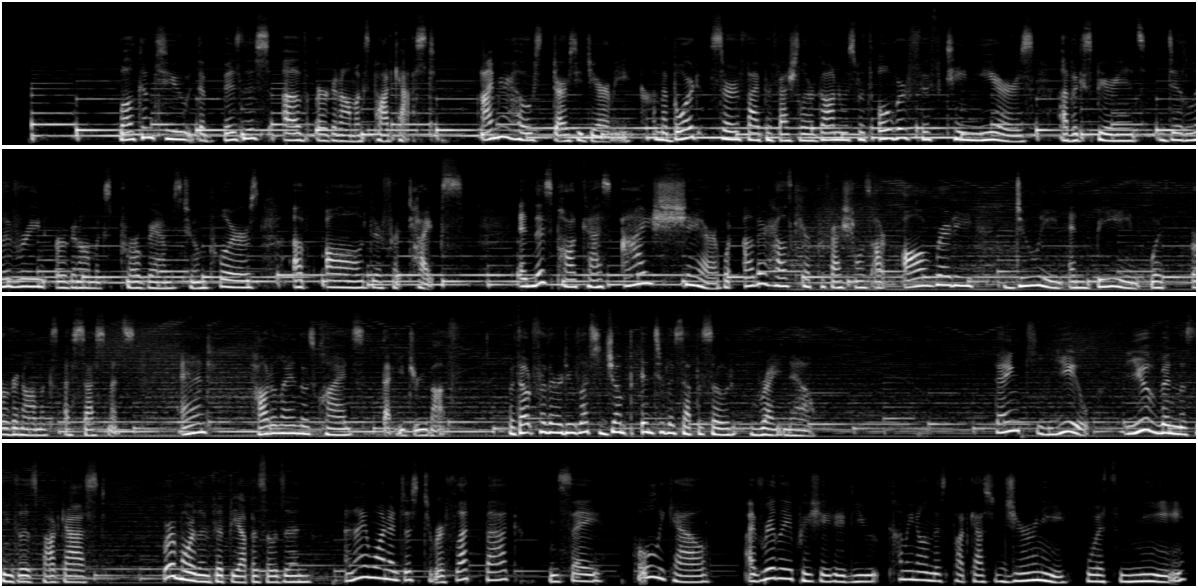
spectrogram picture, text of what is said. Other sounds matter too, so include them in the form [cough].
Welcome to the Business of Ergonomics podcast. I'm your host, Darcy Jeremy. I'm a board certified professional ergonomist with over 15 years of experience delivering ergonomics programs to employers of all different types. In this podcast, I share what other healthcare professionals are already doing and being with ergonomics assessments and how to land those clients that you dream of. Without further ado, let's jump into this episode right now. Thank you. You've been listening to this podcast. We're more than 50 episodes in, and I wanted just to reflect back and say, holy cow, I've really appreciated you coming on this podcast journey with me.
